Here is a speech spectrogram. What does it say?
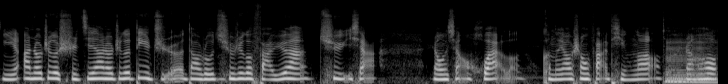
你按照这个时间，按照这个地址，到时候去这个法院去一下。然后我想坏了，可能要上法庭了。对然后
